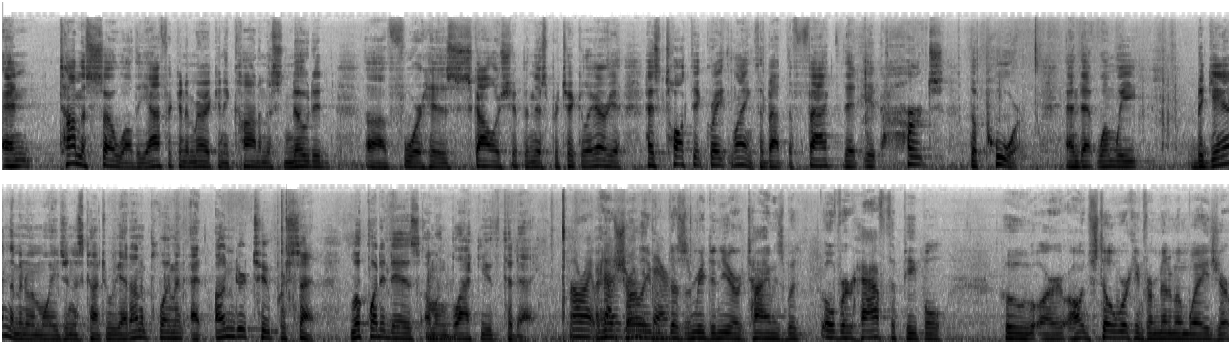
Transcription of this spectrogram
And Thomas Sowell, the African-American economist noted uh, for his scholarship in this particular area, has talked at great length about the fact that it hurts the poor and that when we began the minimum wage in this country, we had unemployment at under 2%. Look what it is among black youth today. All right, I know Charlie doesn't read the New York Times, but over half the people who are still working for minimum wage are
